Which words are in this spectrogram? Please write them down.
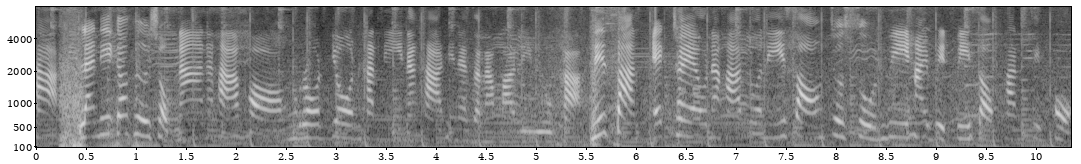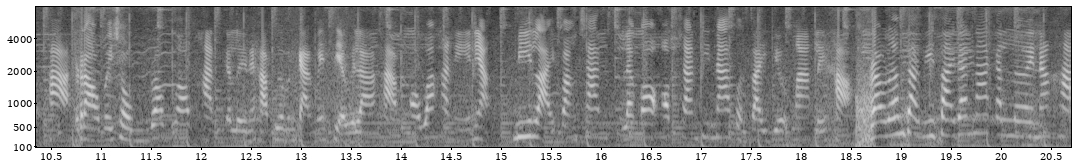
ค่ะ และนี่ก็คือโฉมหน้านะคะของรถยนต์คันนี้นะคะ ที่แนนจะนำมารีวิวค่ะ Nissan X-Trail นะคะ ตัวนี้ 2.0V Hybrid ปี 2016 ค่ะ เราไปชมรอบๆคันกันเลยนะคะ เพื่อเป็นการไม่เสียเวลาค่ะ เพราะว่าคันนี้เนี่ยมีหลายฟังก์ชัน แล้วก็ออปชันที่น่าสนใจเยอะมากเลยค่ะ เราเริ่มจากดีไซน์ด้านหน้ากันเลยนะคะ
